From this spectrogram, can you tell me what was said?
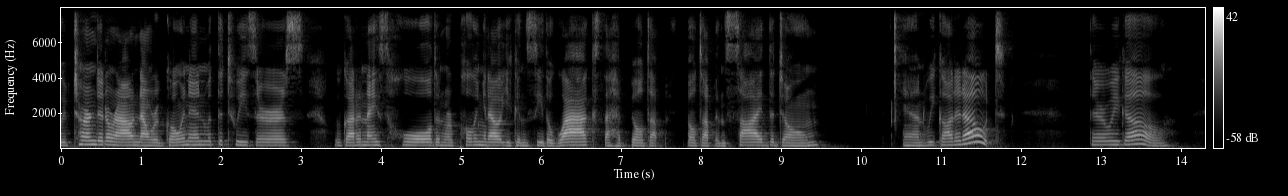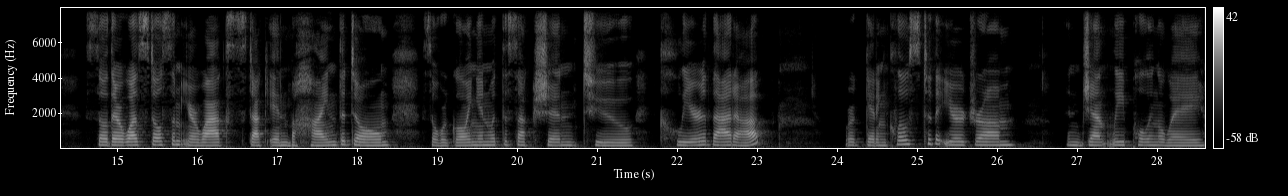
we've turned it around. Now we're going in with the tweezers. We've got a nice hold and we're pulling it out. You can see the wax that had built up built up inside the dome. And we got it out. There we go. So there was still some earwax stuck in behind the dome. So we're going in with the suction to clear that up. We're getting close to the eardrum and gently pulling away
